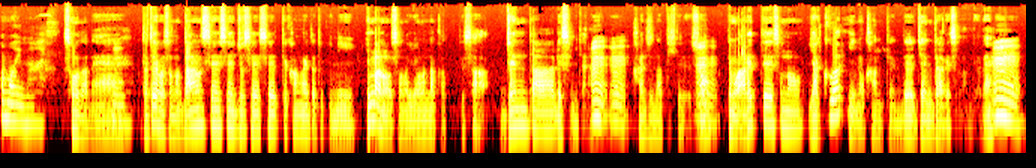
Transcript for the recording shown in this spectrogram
思います。そうだね。例えばその男性性、女性性って考えたときに、今のその世の中ってさ、ジェンダーレスみたいうんなうん。感じになってきてるでしょ、うんでもあれってその役割の観点でジェンダーレスなんだよね。うん。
